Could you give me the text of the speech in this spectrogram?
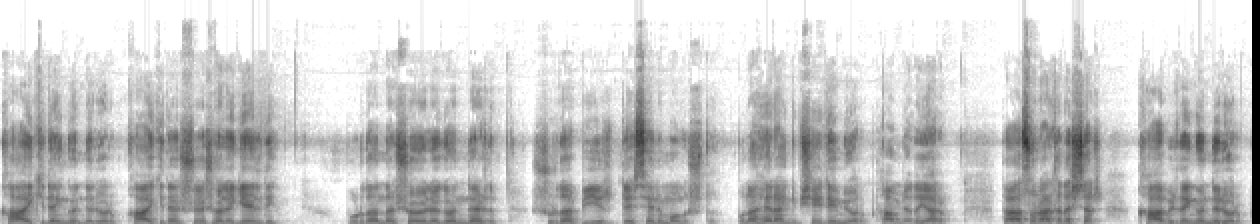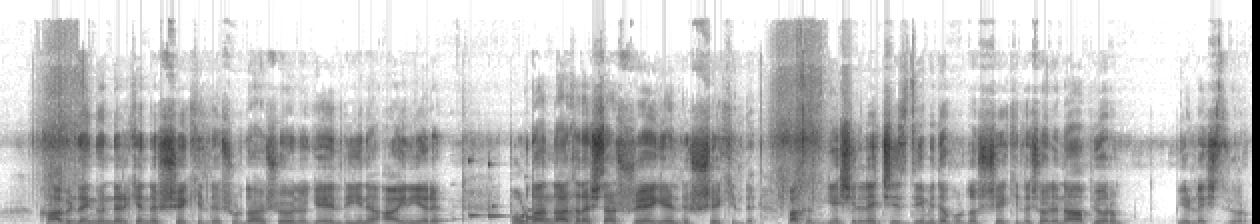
K2'den gönderiyorum. K2'den şuraya şöyle geldi. Buradan da şöyle gönderdim. Şurada bir desenim oluştu. Buna herhangi bir şey demiyorum. Tam ya da yarım. Daha sonra arkadaşlar K1'den gönderiyorum. K1'den gönderirken de şu şekilde şuradan şöyle geldi yine aynı yere. Buradan da arkadaşlar şuraya geldi şu şekilde. Bakın yeşille çizdiğimi de burada şu şekilde şöyle ne yapıyorum? Birleştiriyorum.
